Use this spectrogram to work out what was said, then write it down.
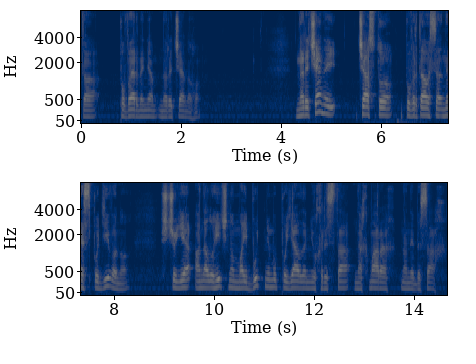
та поверненням нареченого. Наречений часто повертався несподівано, що є аналогічно майбутньому появленню Христа на хмарах на небесах.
